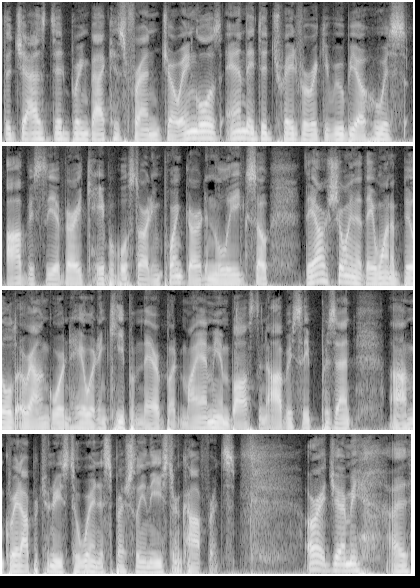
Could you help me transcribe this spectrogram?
the Jazz did bring back his friend Joe Ingles, and they did trade for Ricky Rubio, who is obviously a very capable starting point guard in the league. So they are showing that they want to build around Gordon Hayward and keep him there. But Miami and Boston obviously present um, great opportunities to win, especially in the Eastern Conference. All right, Jeremy, I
